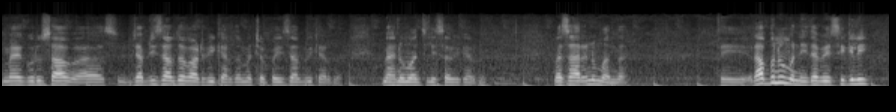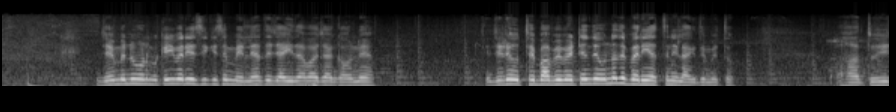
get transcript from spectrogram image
ਮੈਂ ਗੁਰੂ ਸਾਹਿਬ ਜਪਜੀ ਸਾਹਿਬ ਦਾ ਪਾਠ ਵੀ ਕਰਦਾ ਮੈਂ ਚੌਪਈ ਸਾਹਿਬ ਵੀ ਕਰਦਾ ਮੈਂ ਹਨੂਮਾਨ ਚਾਲੀਸਾ ਵੀ ਕਰਦਾ ਮੈਂ ਸਾਰਿਆਂ ਨੂੰ ਮੰਨਦਾ। ਤੇ ਰੱਬ ਨੂੰ ਮੰਨੀਦਾ ਬੇਸਿਕਲੀ ਜੇ ਮੈਨੂੰ ਹੁਣ ਕਈ ਵਾਰੀ ਅਸੀਂ ਕਿਸੇ ਮੇਲਿਆਂ ਤੇ ਜਾਈਦਾ ਵਾ ਜਾਂ ਗਾਉਂਦੇ ਆ ਤੇ ਜਿਹੜੇ ਉੱਥੇ ਬਾਬੇ ਬੈਠੇ ਹੁੰਦੇ ਉਹਨਾਂ ਦੇ ਪੈਰੀਂ ਹੱਥ ਨਹੀਂ ਲੱਗਦੇ ਮੇਰੇ ਤੋਂ। ਹਾਂ ਤੁਸੀਂ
